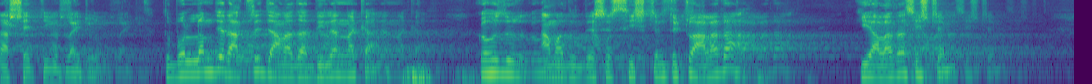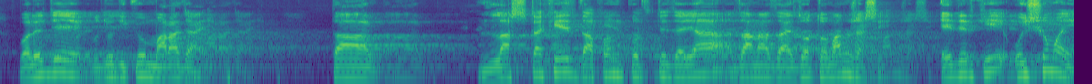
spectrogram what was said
রাজশাহীর থেকে ফ্লাইট তো বললাম যে রাত্রে জানাজা দিলেন না কো হুজুর, আমাদের দেশের সিস্টেম তো একটু আলাদা। কি আলাদা সিস্টেম? বলে যে যদি কেউ মারা যায়, তার লাশটাকে দাফন করতে যাইয়া জানা যায় যত মানুষ আসে। এদেরকে ওই সময়ে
